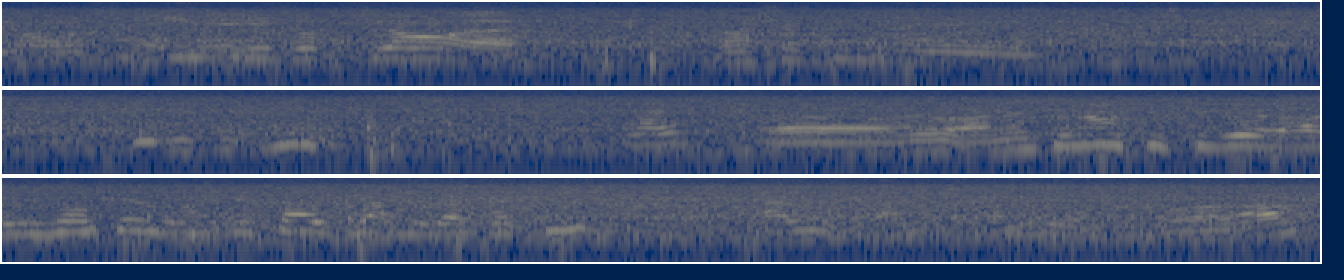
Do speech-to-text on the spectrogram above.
ils ont situé les options euh, dans chacune des, des disciplines. Ouais. Euh, voilà, maintenant, si tu veux, alors les anciens dans les détails gardent la pratique. Ah oui, Voilà.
